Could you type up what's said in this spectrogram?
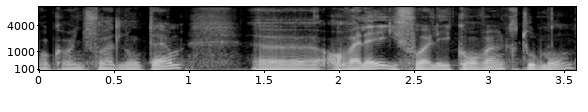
encore une fois, de long terme. en Valais, il faut aller convaincre tout le monde.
